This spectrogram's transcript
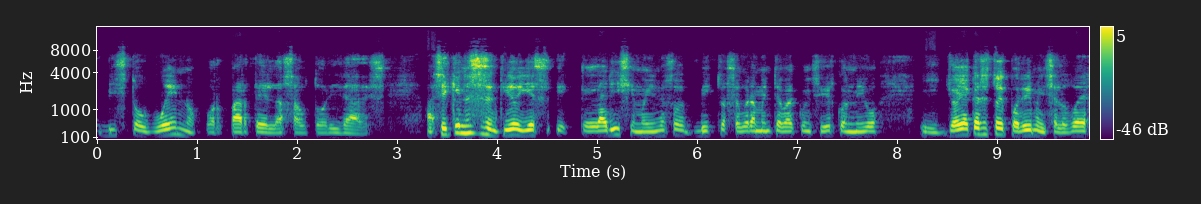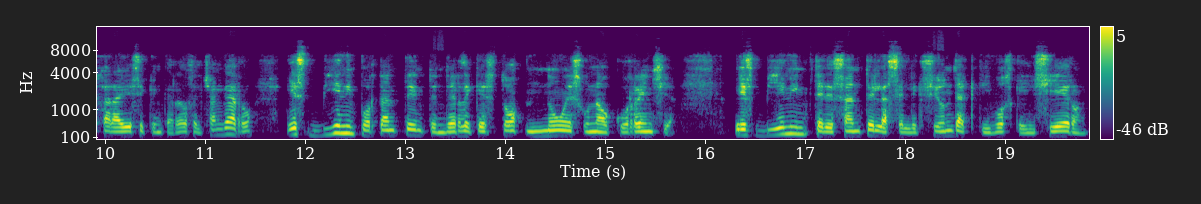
visto bueno por parte de las autoridades. Así que en ese sentido, y es eh, clarísimo, y en eso Víctor seguramente va a coincidir conmigo, y yo ya casi estoy por irme y se los voy a dejar ahí, así que encargados el changarro, es bien importante entender de que esto no es una ocurrencia. Es bien interesante la selección de activos que hicieron.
